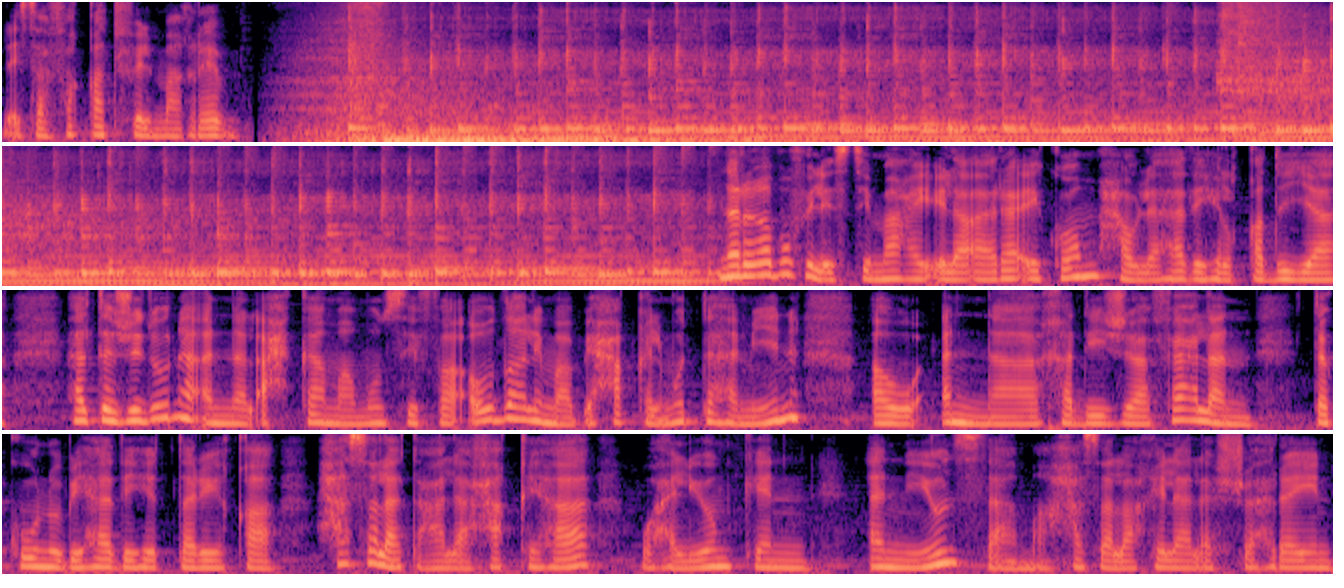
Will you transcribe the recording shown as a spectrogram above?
ليس فقط في المغرب. نرغب في الاستماع إلى آرائكم حول هذه القضية. هل تجدون أن الأحكام منصفة أو ظالمة بحق المتهمين؟ أو أن خديجة فعلا تكون بهذه الطريقة حصلت على حقها؟ وهل يمكن أن ينسى ما حصل خلال الشهرين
